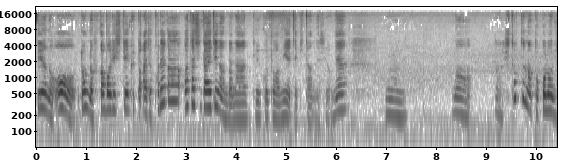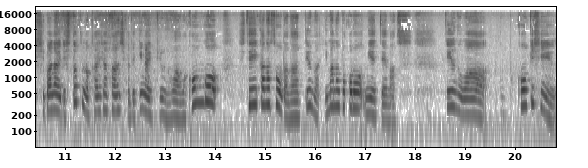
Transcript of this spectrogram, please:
ていうのをどんどん深掘りしていくとあじゃあこれが私大事なんだなっていうことは見えてきたんですよね。うん、まあ一つのところに縛られて一つの会社さんしかできないっていうのは、まあ、今後していかなそうだなっていうのは今のところ見えてます。っていうのは好奇心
